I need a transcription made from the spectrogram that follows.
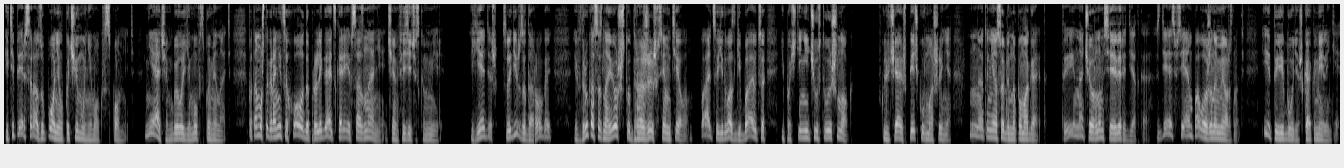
И теперь сразу понял, почему не мог вспомнить. Не о чем было ему вспоминать, потому что граница холода пролегает скорее в сознании, чем в физическом мире. Едешь, следишь за дорогой, и вдруг осознаешь, что дрожишь всем телом, пальцы едва сгибаются и почти не чувствуешь ног. Включаешь печку в машине, но это не особенно помогает. Ты на черном севере, детка. Здесь всем положено мерзнуть. И ты будешь, как миленький,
